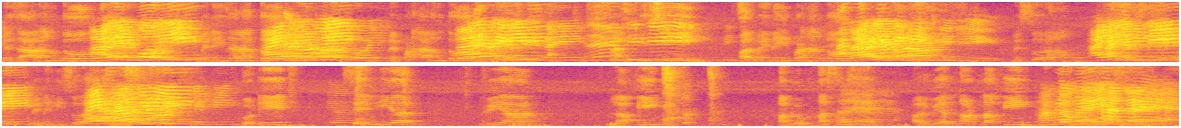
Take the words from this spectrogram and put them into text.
मैं जा रहा हूँ तो मैं नहीं जा रहा तो मैं पढ़ा रहा हूँ तो और मैं नहीं पढ़ा तो मैं सो रहा हूँ. मैं नहीं सो रहा हूँ. Got it? Same here. We are laughing. हम लोग हंस रहे हैं और we are not laughing. हम लोग नहीं हंस रहे हैं.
